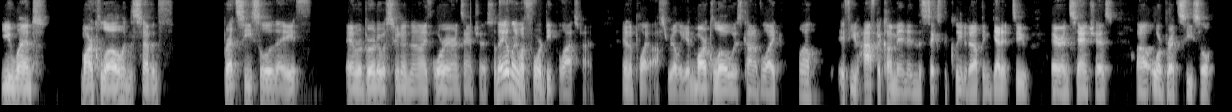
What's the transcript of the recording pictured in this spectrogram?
you went Mark Lowe in the seventh, Brett Cecil in the eighth, and Roberto Osuna in the ninth, or Aaron Sanchez. So they only went four deep the last time in the playoffs, really. And Mark Lowe is kind of like, well, if you have to come in in the sixth to clean it up and get it to Aaron Sanchez uh, or Brett Cecil,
